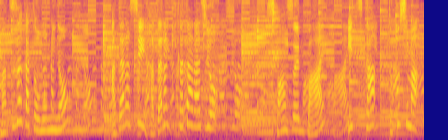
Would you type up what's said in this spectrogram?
松坂智美の新しい働き方ラジオ。スポンサーバイいつか徳島。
